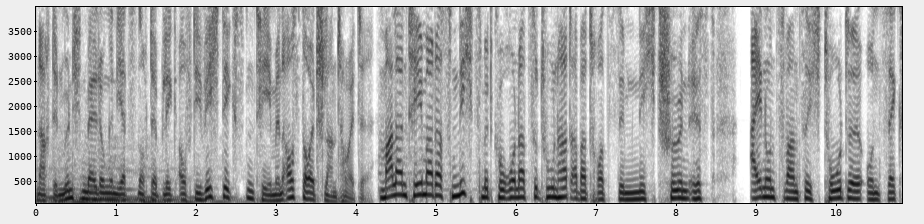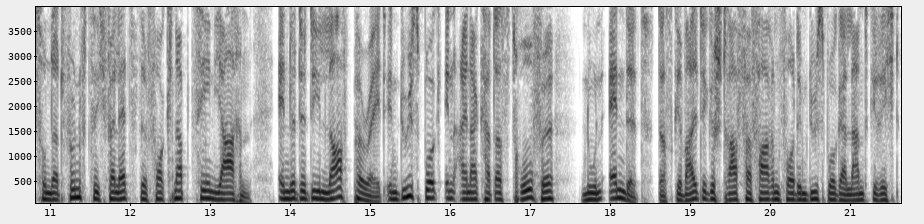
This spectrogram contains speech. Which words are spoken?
Nach den München-Meldungen jetzt noch der Blick auf die wichtigsten Themen aus Deutschland heute. Mal ein Thema, das nichts mit Corona zu tun hat, aber trotzdem nicht schön ist. 21 Tote und 650 Verletzte vor knapp zehn Jahren endete die Love Parade in Duisburg in einer Katastrophe. Nun endet das gewaltige Strafverfahren vor dem Duisburger Landgericht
